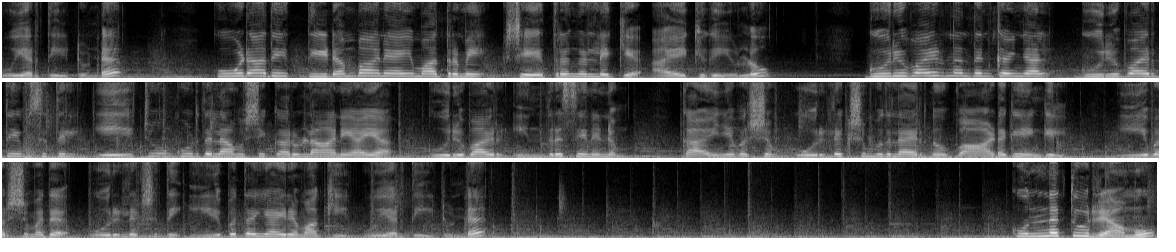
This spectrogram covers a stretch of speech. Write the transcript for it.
ഉയർത്തിയിട്ടുണ്ട്. കൂടാതെ തിടമ്പാനയായി മാത്രമേ ക്ഷേത്രങ്ങളിലേക്ക് അയക്കുകയുള്ളൂ. ഗുരുവായൂർ നന്ദൻ കഴിഞ്ഞാൽ ഗുരുവായൂർ ദേവസ്വത്തിൽ ഏറ്റവും കൂടുതൽ ആവശ്യക്കാരുള്ള ആനയായ ഗുരുവായൂർ ഇന്ദ്രസേനനും കഴിഞ്ഞ വർഷം ഒരു ലക്ഷം മുതലായിരുന്നു വാടകയെങ്കിൽ ഈ വർഷം അത് ഒരു ലക്ഷത്തി ഇരുപത്തയ്യായിരമാക്കി ഉയർത്തിയിട്ടുണ്ട്. കുന്നത്തൂർ രാമു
